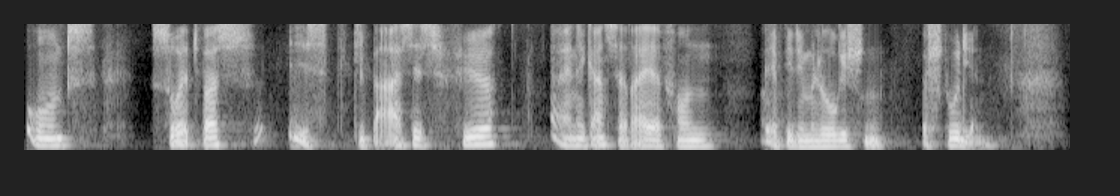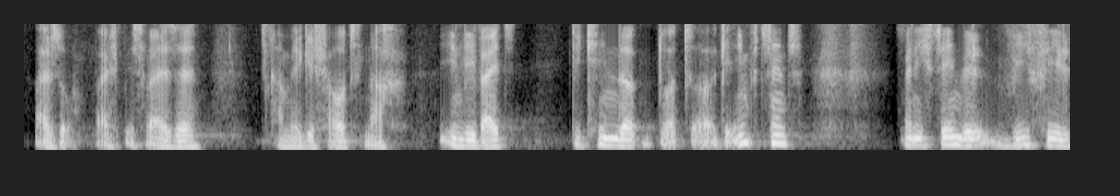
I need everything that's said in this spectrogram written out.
Und so etwas ist die Basis für eine ganze Reihe von epidemiologischen Studien. Also beispielsweise haben wir geschaut nach, inwieweit die Kinder dort äh, geimpft sind. Wenn ich sehen will, wie viele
